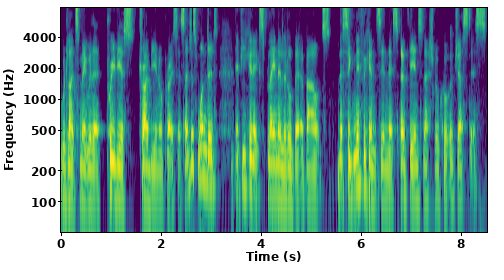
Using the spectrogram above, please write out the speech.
would like to make with a previous tribunal process, I just wondered if you could explain a little bit about the significance in this of the International Court of Justice.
